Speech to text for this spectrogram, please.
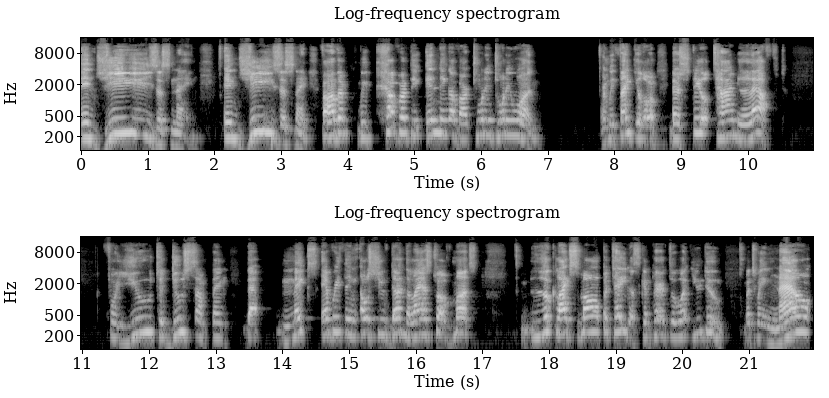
In Jesus' name. In Jesus' name. Father, we cover the ending of our 2021. And we thank you, Lord. There's still time left for you to do something that makes everything else you've done the last 12 months look like small potatoes compared to what you do between now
